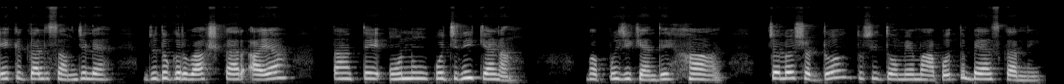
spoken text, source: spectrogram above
ਇੱਕ ਗੱਲ ਸਮਝ ਲੈ, ਜਦੋਂ ਗੁਰਬਖਸ਼ ਘਰ ਆਇਆ ਤਾਂ ਤੇ ਉਹਨੂੰ ਕੁਝ ਨਹੀਂ ਕਹਿਣਾ। ਬਾਪੂ ਜੀ ਕਹਿੰਦੇ, ਹਾਂ, ਚਲੋ ਛੱਡੋ, ਤੁਸੀਂ ਦੋਵੇਂ ਮਾਂ ਪੁੱਤ ਬਹਿਸ ਕਰਨੀ।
